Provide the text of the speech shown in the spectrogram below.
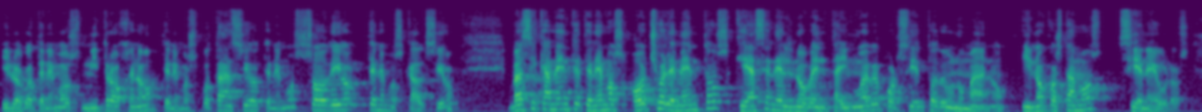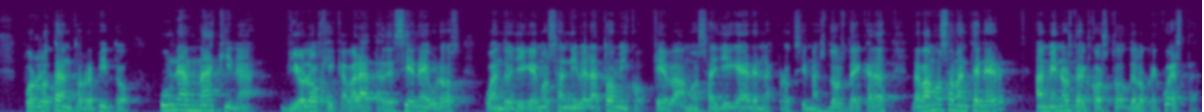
y luego tenemos nitrógeno, tenemos potasio, tenemos sodio, tenemos calcio. Básicamente tenemos ocho elementos que hacen el 99% de un humano y no costamos 100 euros. Por lo tanto, repito, una máquina biológica barata de 100 euros, cuando lleguemos al nivel atómico, que vamos a llegar en las próximas dos décadas, la vamos a mantener a menos del costo de lo que cuesta.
